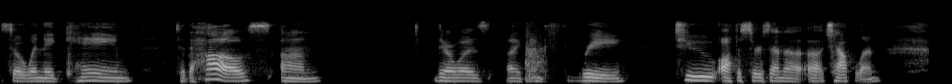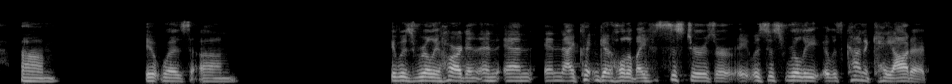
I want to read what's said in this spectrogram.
so when they came to the house, um, there was I think three, two officers and a, a chaplain. Um, it was um, it was really hard. And and and and I couldn't get hold of my sisters or it was just really it was kind of chaotic.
